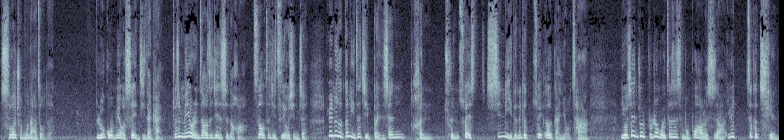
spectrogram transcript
是会全部拿走的。如果没有摄影机在看，就是没有人知道这件事的话，只有自己自由心证，因为那个跟你自己本身很纯粹心里的那个罪恶感有差。有些人就不认为这是什么不好的事啊，因为这个钱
